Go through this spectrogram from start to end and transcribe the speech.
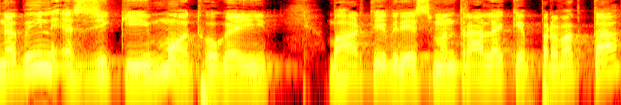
नवीन एसजी की मौत हो गई। भारतीय विदेश मंत्रालय के प्रवक्ता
